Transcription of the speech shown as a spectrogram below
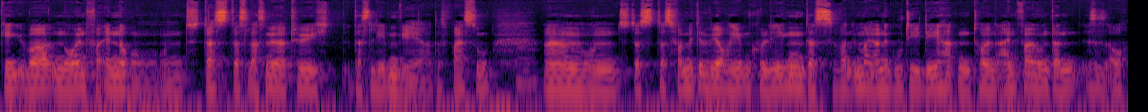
gegenüber neuen Veränderungen. Und das, das lassen wir natürlich, das leben wir ja, das weißt du. Mhm. Ähm, und das, das vermitteln wir auch jedem Kollegen, dass wann immer er eine gute Idee hat, einen tollen Einfall und dann ist es auch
